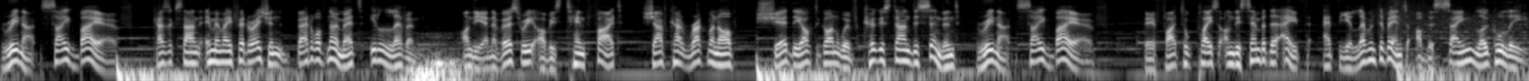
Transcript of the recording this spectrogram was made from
Rinat Saikbayev, Kazakhstan MMA Federation Battle of Nomads 11. On the anniversary of his 10th fight, Shavkat Rakhmonov shared the octagon with Kyrgyzstan descendant Rinat Saikbayev. Their fight took place on December the 8th at the 11th event of the same local league.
